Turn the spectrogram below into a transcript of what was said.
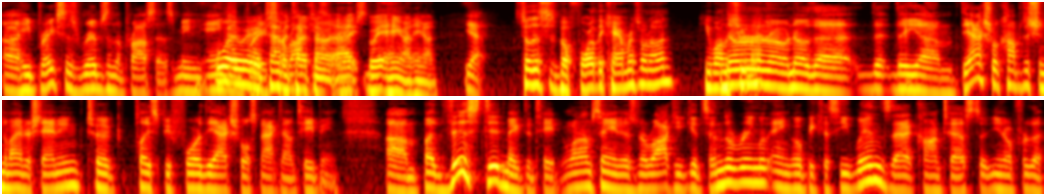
Uh, he breaks his ribs in the process. I mean, Angle Wait, wait, wait, breaks time, time, time. I, wait, hang on, hang on. Yeah. So this is before the cameras went on. He won No, no, no, no, no. The the the um the actual competition, to my understanding, took place before the actual SmackDown taping. Um, but this did make the taping. What I'm saying is, Nawrocki gets in the ring with Angle because he wins that contest. You know, for the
